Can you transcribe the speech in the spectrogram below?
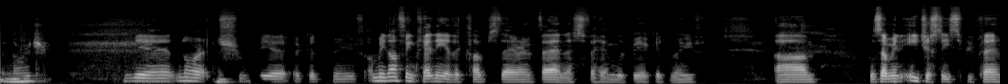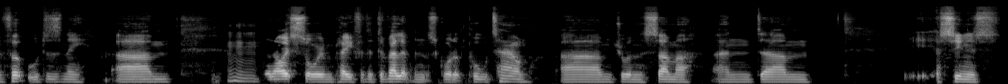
at Norwich. Yeah, Norwich would be a, a, good move. I mean, I think any of the clubs there, in fairness, for him would be a good move. Um, because I mean, he just needs to be playing football, doesn't he? Um, mm. when I saw him play for the development squad at Poole Town um, during the summer, and um, as soon as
